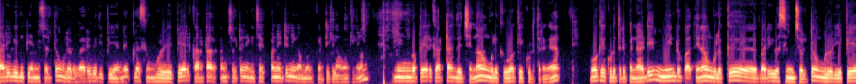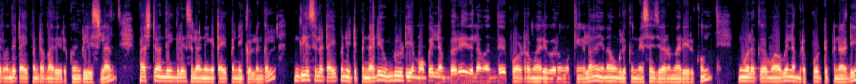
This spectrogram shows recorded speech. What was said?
வரி விதிப்பு எண்ணு சொல்லிட்டு உங்களோட வரி விதிப்பு எண்ணு ப்ளஸ் உங்களுடைய பேர் கரெக்டாக இருக்கான்னு சொல்லிட்டு நீங்கள் செக் பண்ணிவிட்டு நீங்கள் அமௌண்ட் கட்டிக்கலாம். ஓகேங்களா? நீங்கள் உங்கள் பேர் கரெக்டாக இருந்துச்சுன்னா உங்களுக்கு ஓகே கொடுத்துருங்க. ஓகே கொடுத்துட்டு பின்னாடி மீண்டும் பார்த்தீங்கன்னா உங்களுக்கு வரி வசூல்னு சொல்லிட்டு உங்களுடைய பேர் வந்து டைப் பண்ணுற மாதிரி இருக்கும் இங்கிலீஷில். ஃபஸ்ட்டு வந்து இங்கிலீஷில் நீங்கள் டைப் பண்ணிக்கொள்ளுங்கள் இங்கிலீஷில் டைப் பண்ணிட்டு பின்னாடி உங்களுடைய மொபைல் நம்பர் இதில் வந்து போடுற மாதிரி வரும் ஓகேங்களா ஏன்னா உங்களுக்கு மெசேஜ் வர மாதிரி இருக்கும். உங்களுக்கு மொபைல் நம்பர் போட்டு பின்னாடி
